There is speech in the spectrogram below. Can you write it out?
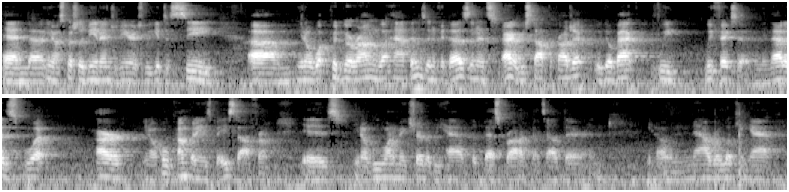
and uh, you know, especially being engineers, we get to see, um, you know, what could go wrong, what happens, and if it does, then it's all right. We stop the project, we go back, we we fix it. I mean, that is what our you know whole company is based off from. Is you know we want to make sure that we have the best product that's out there, and you know now we're looking at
